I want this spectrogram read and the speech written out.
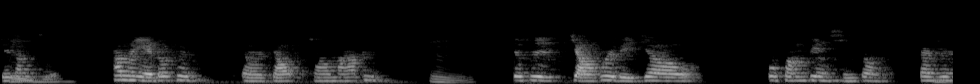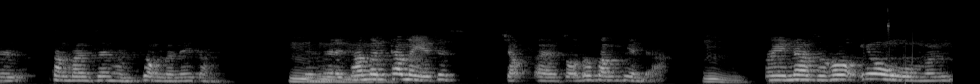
学长姐，嗯、他们也都是呃小小麻痹，嗯，就是脚会比较不方便行动。但是上半身很重的那种，嗯，对？他们他们也是脚呃手都方便的啊，嗯，所以那时候，因为我们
